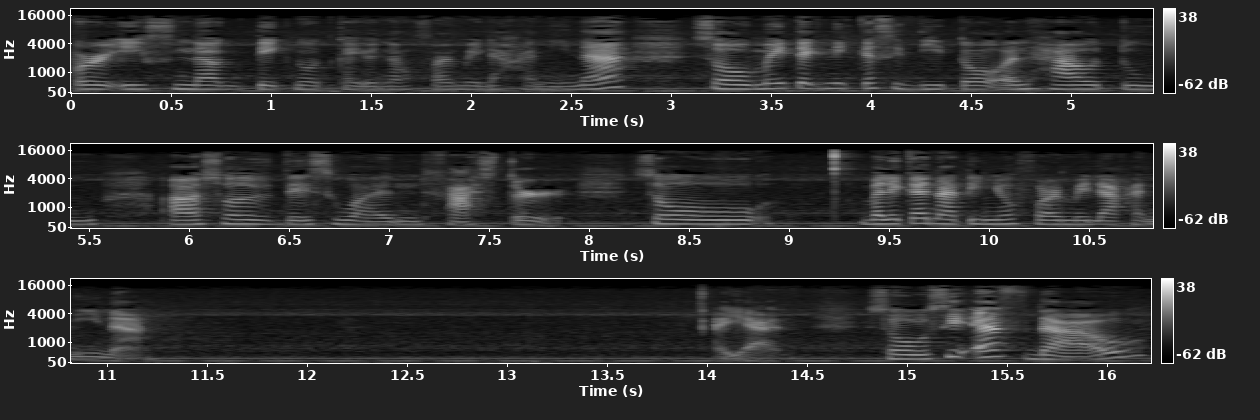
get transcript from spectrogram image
or if nag-take note kayo ng formula kanina, so may technique kasi dito on how to uh, solve this one faster. So, balikan natin yung formula kanina. Ayan. So, si F daw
